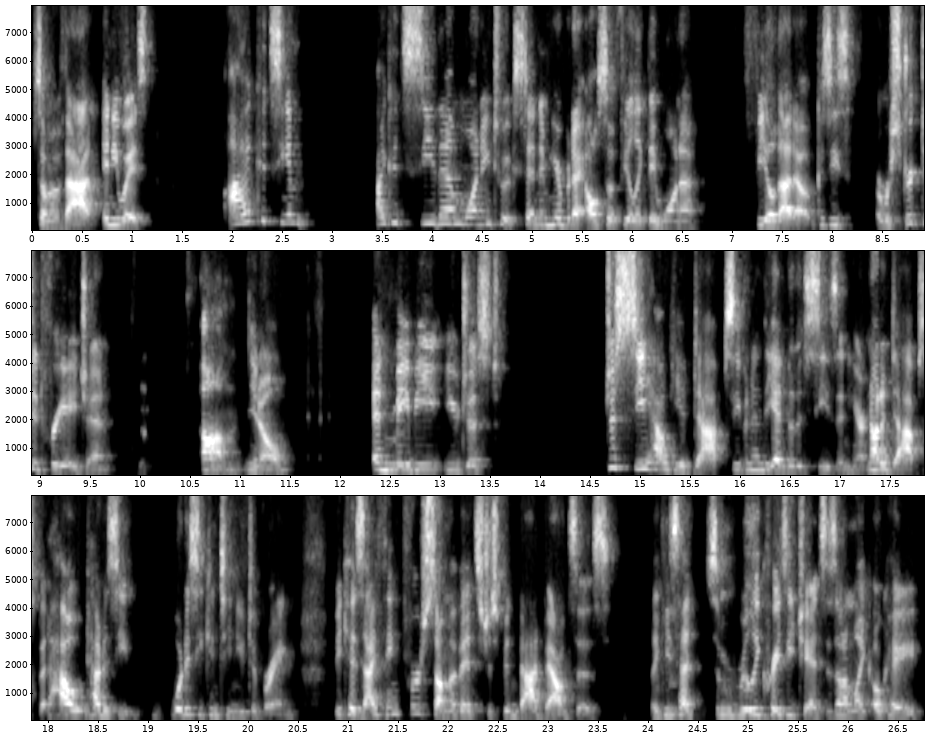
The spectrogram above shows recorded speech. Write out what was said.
some of that. Anyways, I could see him, I could see them wanting to extend him here, but I also feel like they want to feel that out because he's a restricted free agent. Yeah. Um, you know, and maybe you just just see how he adapts even in the end of the season here. Not adapts but how how does he what does he continue to bring? Because i think for some of it's just been bad bounces. Like mm-hmm. he's had some really crazy chances and i'm like okay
